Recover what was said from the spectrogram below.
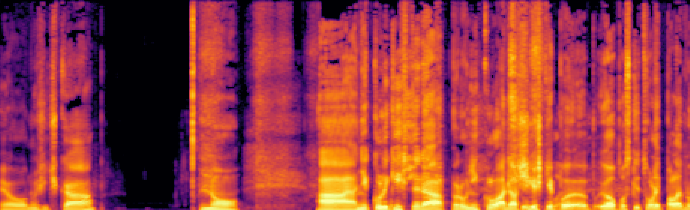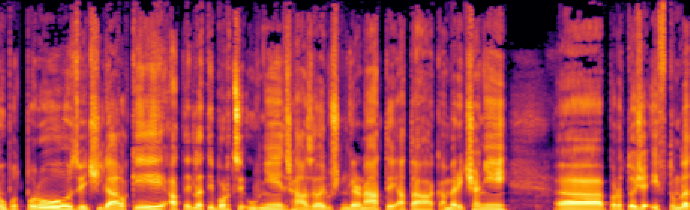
jo, nožička. No, a několik jich teda proniklo a další ještě po, jo, poskytovali palebnou podporu z větší dálky a tyhle ty borci uvnitř házeli ruční granáty a tak. Američani, uh, protože i v tomhle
